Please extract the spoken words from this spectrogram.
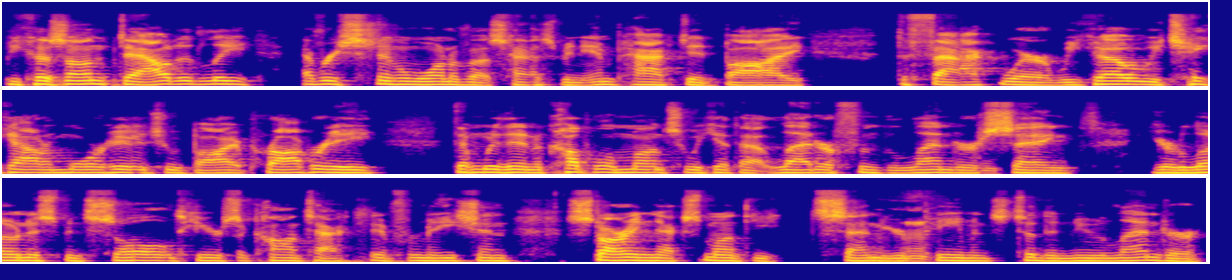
Because undoubtedly, every single one of us has been impacted by the fact where we go, we take out a mortgage, we buy a property, then within a couple of months, we get that letter from the lender mm-hmm. saying your loan has been sold. Here's the contact information. Starting next month, you send mm-hmm. your payments to the new lender.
